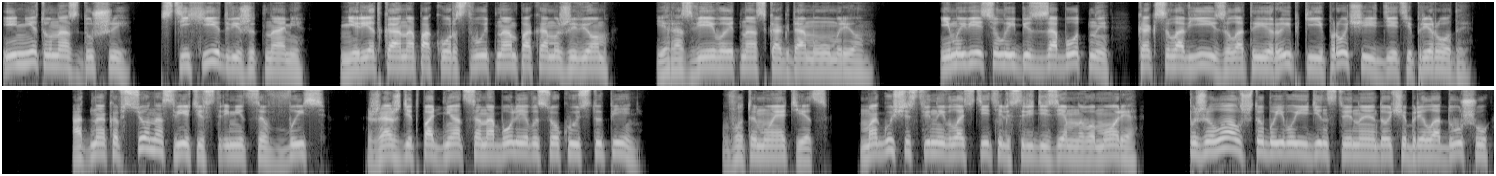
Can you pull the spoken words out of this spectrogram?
и нет у нас души, стихия движет нами, нередко она покорствует нам, пока мы живем, и развеивает нас, когда мы умрем. И мы веселы и беззаботны, как соловьи, золотые рыбки и прочие дети природы. Однако все на свете стремится ввысь, жаждет подняться на более высокую ступень. Вот и мой отец, могущественный властитель Средиземного моря, пожелал, чтобы его единственная дочь обрела душу,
